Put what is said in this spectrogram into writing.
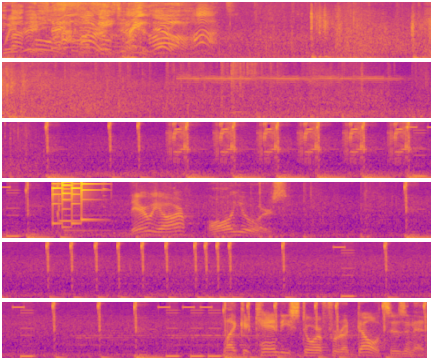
more pre-cut to my whip is- food. That Come on, car is Dozer. great. They're hot. There we are, all yours. Like a candy store for adults, isn't it?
